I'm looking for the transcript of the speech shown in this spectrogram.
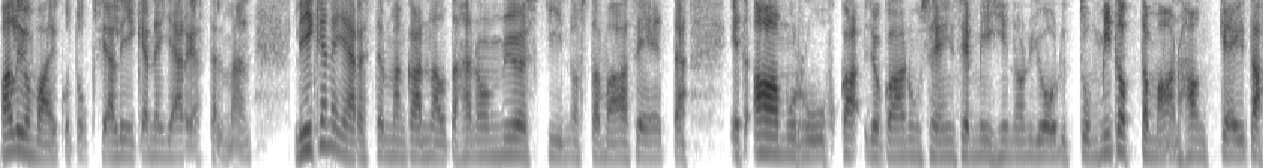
paljon vaikutuksia liikennejärjestelmään. Liikennejärjestelmän kannaltahan on myös kiinnostavaa se, että, että aamuruuhka, joka on usein se, mihin on jouduttu mitottamaan hankkeita,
